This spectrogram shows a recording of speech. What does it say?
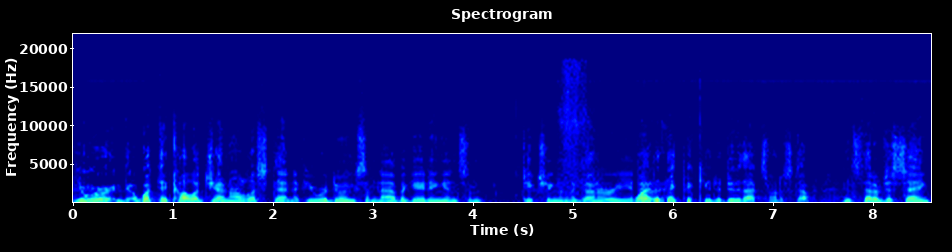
You were what they call a generalist then, if you were doing some navigating and some teaching in the gunnery. Why did they pick you to do that sort of stuff instead of just saying,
